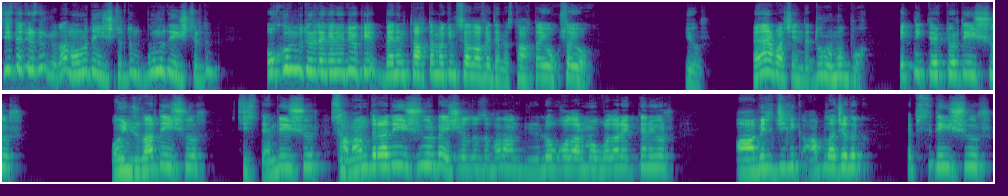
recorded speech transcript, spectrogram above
Siz de diyorsunuz ki lan onu değiştirdim, bunu değiştirdim. Okul müdürü de geliyor diyor ki benim tahtama kimse laf edemez. Tahta yoksa yok. Diyor. Fenerbahçe'nin de durumu bu. Teknik direktör değişiyor. Oyuncular değişiyor. Sistem değişiyor. Samandıra değişiyor. 5 yıldızlı falan logolar mogolar ekleniyor. Abilcilik, ablacılık hepsi değişiyor.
